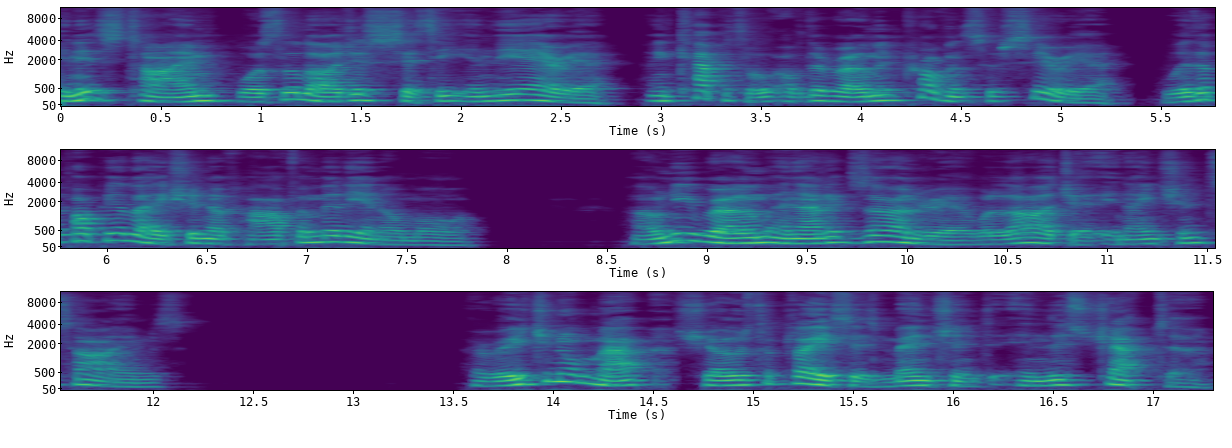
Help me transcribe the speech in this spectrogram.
in its time was the largest city in the area and capital of the Roman province of Syria, with a population of half a million or more. Only Rome and Alexandria were larger in ancient times. A regional map shows the places mentioned in this chapter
